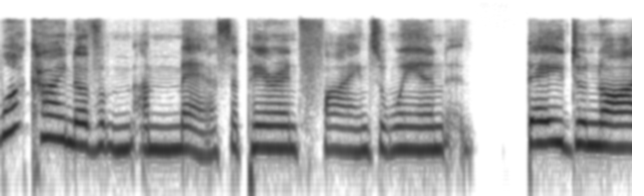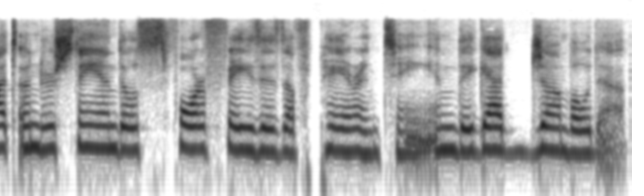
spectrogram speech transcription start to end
what kind of a mess a parent finds when they do not understand those four phases of parenting and they get jumbled up.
